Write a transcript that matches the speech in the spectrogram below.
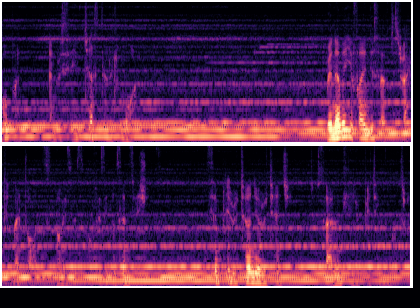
open and receive just a little more. Whenever you find yourself distracted by thoughts, noises, or physical sensations, simply return your attention to silently repeating the mantra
